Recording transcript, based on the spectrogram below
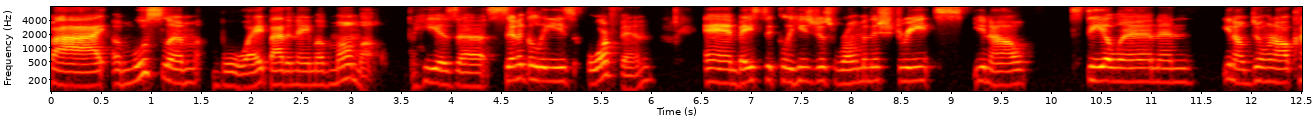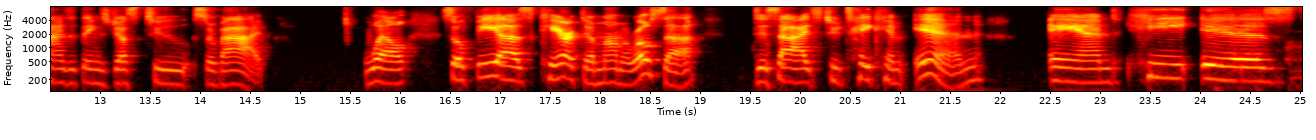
by a Muslim boy by the name of Momo. He is a Senegalese orphan. And basically, he's just roaming the streets, you know, stealing and you know, doing all kinds of things just to survive. Well, Sophia's character, Mama Rosa, decides to take him in, and he is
